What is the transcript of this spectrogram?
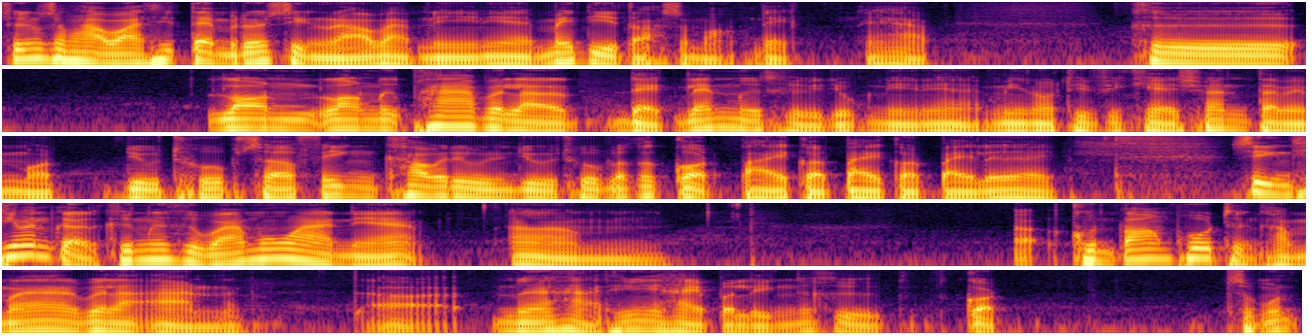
ซึ่งสภาวะที่เต็มไปด้วยสิ่งเร้าแบบนี้เนี่ยไม่ดีต่อสมองเด็กนะครับ คือลองลองนึกภาพเวลาเด็กเล่นมือถือยุคนี้เนี่ยมี notification เต็มไปหมด YouTube surfing เข้าไปดู YouTube แล้วก็กดไปกดไปกดไปเรื่อย สิ่งที่มันเกิดขึ้นก็คือว่าเมื่อวานเนี้ คุณต้องพูดถึงคำว่าเวลาอ่านเนื้อหาที่มี hyperlink ก็คือกดสมมติ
